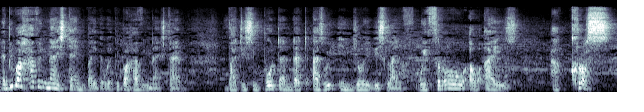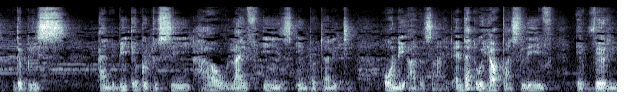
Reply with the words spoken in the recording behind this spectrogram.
And people are having nice time, by the way. People are having nice time. But it's important that as we enjoy this life, we throw our eyes across the bliss and be able to see how life is in totality on the other side. And that will help us live a very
